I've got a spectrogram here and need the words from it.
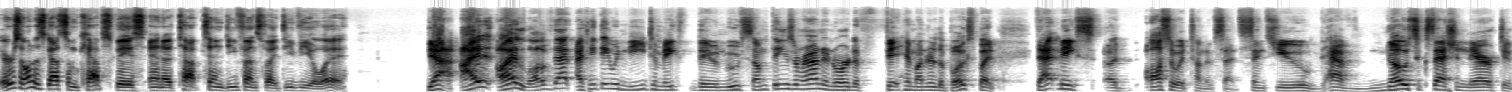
Arizona's got some cap space and a top ten defense by DVOA. Yeah, I I love that. I think they would need to make they would move some things around in order to fit him under the books, but that makes a, also a ton of sense since you have no succession there to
